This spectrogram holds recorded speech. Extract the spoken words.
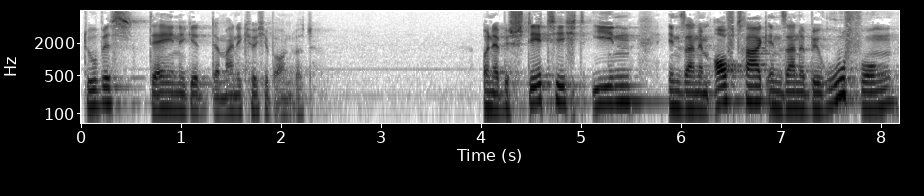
Du bist derjenige, der meine Kirche bauen wird. Und er bestätigt ihn in seinem Auftrag, in seiner Berufung.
